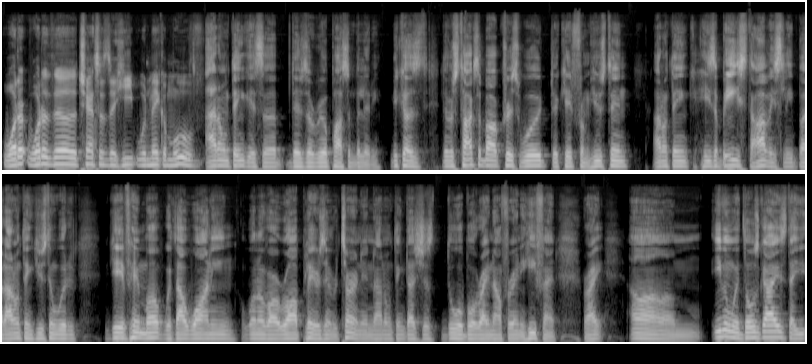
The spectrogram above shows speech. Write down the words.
what are what are the chances the Heat would make a move? I don't think it's a there's a real possibility because there was talks about Chris Wood, the kid from Houston. I don't think he's a beast, obviously, but I don't think Houston would give him up without wanting one of our raw players in return, and I don't think that's just doable right now for any Heat fan, right? Um, even with those guys that you,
